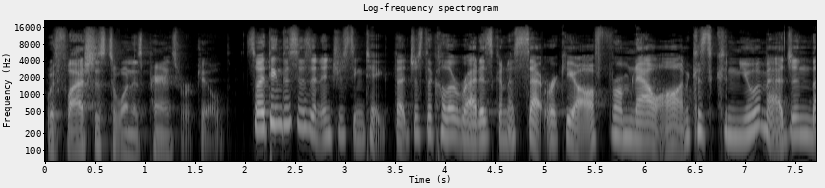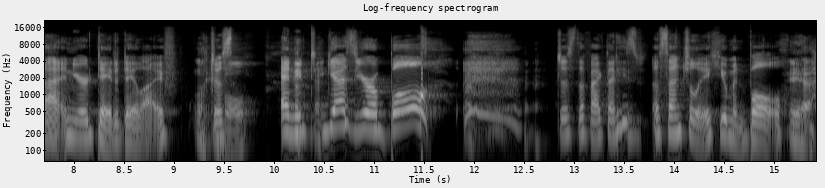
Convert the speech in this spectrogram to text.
with flashes to when his parents were killed. So I think this is an interesting take that just the color red is gonna set Ricky off from now on. Because can you imagine that in your day to day life? Like Just-. And it, yes, you're a bull. just the fact that he's essentially a human bull Yeah.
